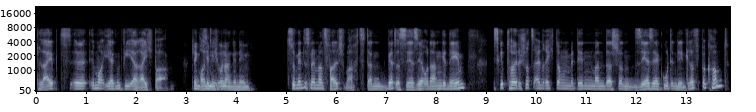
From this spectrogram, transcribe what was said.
bleibt äh, immer irgendwie erreichbar. Klingt und, ziemlich unangenehm zumindest wenn man es falsch macht, dann wird es sehr, sehr unangenehm. Es gibt heute Schutzeinrichtungen, mit denen man das schon sehr, sehr gut in den Griff bekommt.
